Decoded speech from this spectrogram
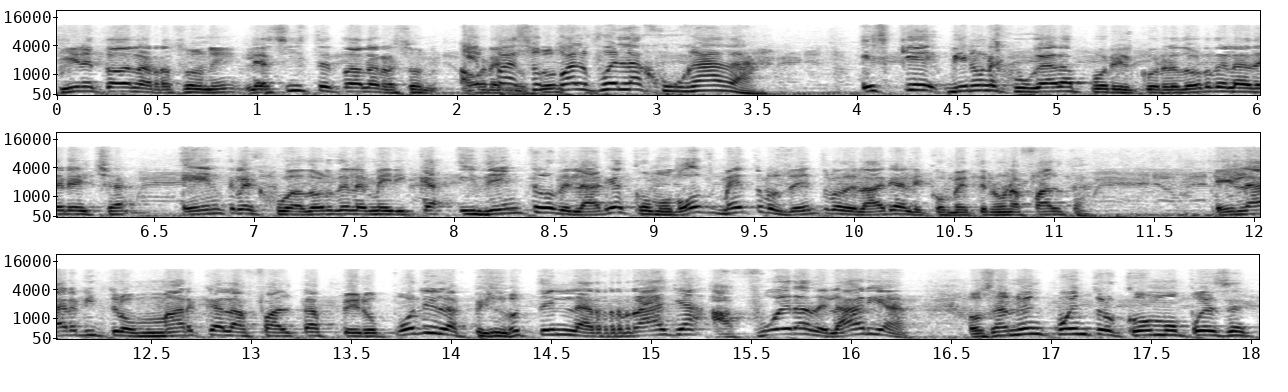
tiene toda la razón, ¿eh? Le asiste toda la razón. ¿Qué Ahora, los pasó? dos- ¿Cuál fue la jugada? Es que viene una jugada por el corredor de la derecha, entra el jugador del América y dentro del área, como dos metros dentro del área, le cometen una falta. El árbitro marca la falta, pero pone la pelota en la raya afuera del área. O sea, no encuentro cómo puede ser.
